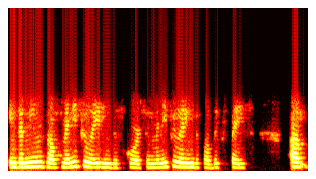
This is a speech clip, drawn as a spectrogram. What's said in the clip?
in the means of manipulating discourse and manipulating the public space, um,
